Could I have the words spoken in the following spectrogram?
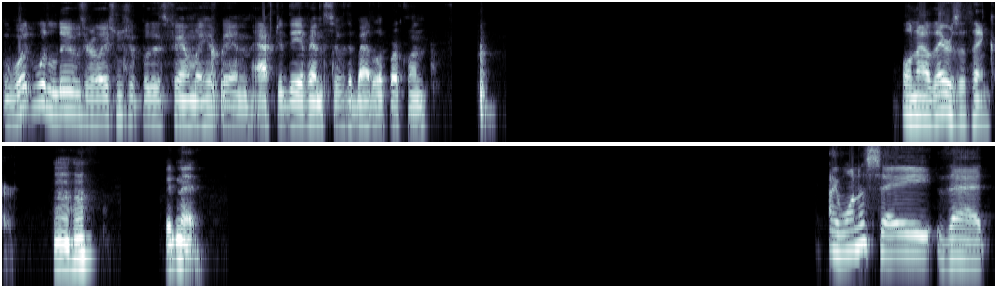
what would Liv's relationship with his family have been after the events of the Battle of Brooklyn? Well, now there's a thinker. Mm-hmm. Isn't it? I want to say that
